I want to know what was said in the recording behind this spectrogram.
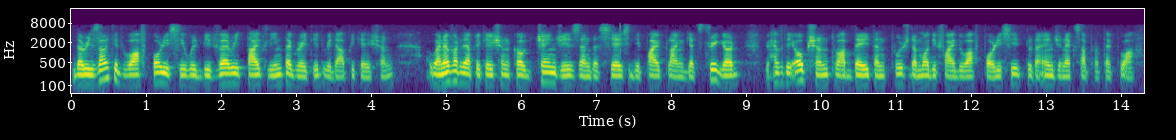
The resulted WAF policy will be very tightly integrated with the application. Whenever the application code changes and the CI/CD pipeline gets triggered, you have the option to update and push the modified WAF policy to the Nginx Protect WAF.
